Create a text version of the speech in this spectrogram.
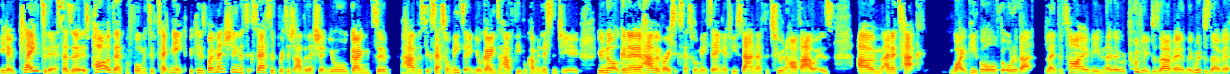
you know, played to this as a as part of their performative technique because by mentioning the success of British abolition, you're going to have a successful meeting. You're going to have people come and listen to you. You're not going to have a very successful meeting if you stand there for two and a half hours um, and attack white people for all of that length of time, even though they would probably deserve it, they would deserve it,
